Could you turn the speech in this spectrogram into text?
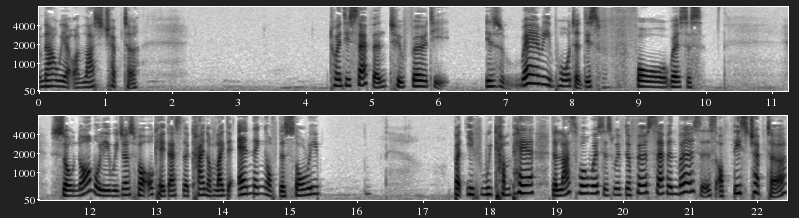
Now we are on last chapter 27 to 30 is very important, these four verses. So normally we just thought, okay, that's the kind of like the ending of the story. But if we compare the last four verses with the first seven verses of this chapter,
